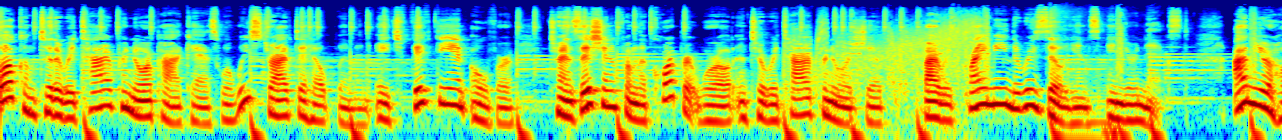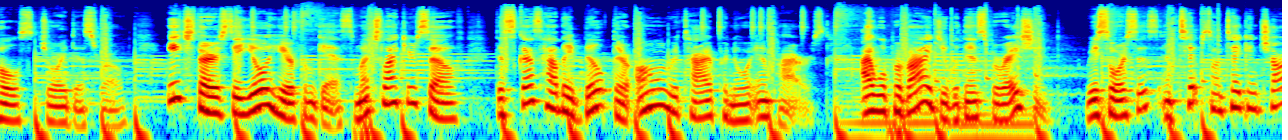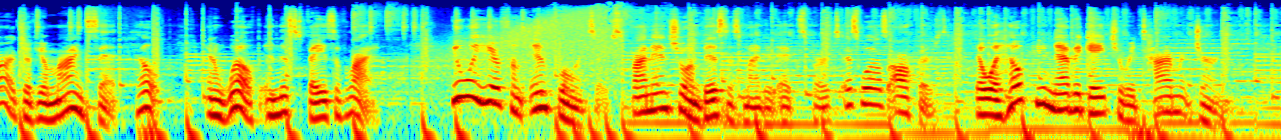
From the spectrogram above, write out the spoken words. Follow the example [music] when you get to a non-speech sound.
Welcome to the Retirepreneur Podcast, where we strive to help women age 50 and over transition from the corporate world into retirepreneurship by reclaiming the resilience in your next. I'm your host, Joy Disrow. Each Thursday, you'll hear from guests, much like yourself, discuss how they built their own retirepreneur empires. I will provide you with inspiration, resources, and tips on taking charge of your mindset, health, and wealth in this phase of life. You will hear from influencers, financial and business minded experts, as well as authors that will help you navigate your retirement journey.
